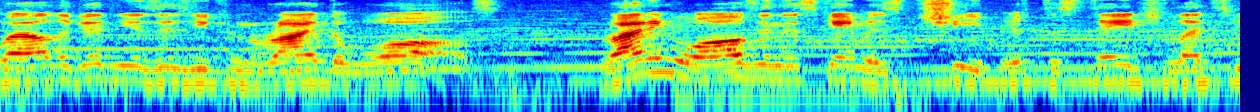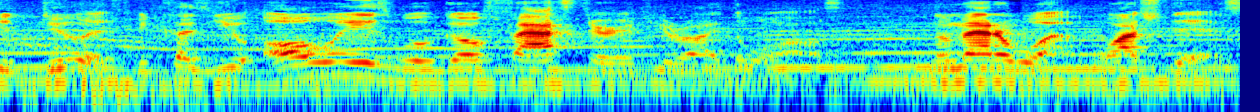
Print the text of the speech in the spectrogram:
Well, the good news is you can ride the walls. Riding walls in this game is cheap if the stage lets you do it because you always will go faster if you ride the walls. No matter what. Watch this.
